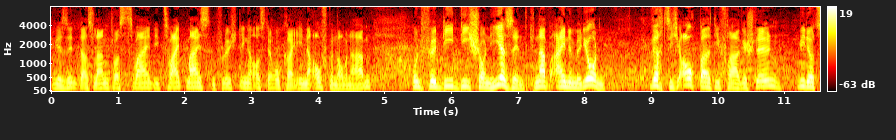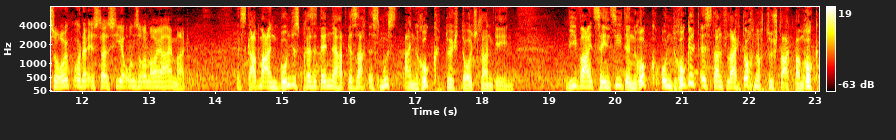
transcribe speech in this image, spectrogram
wir sind das Land, was zwei, die zweitmeisten Flüchtlinge aus der Ukraine aufgenommen haben. Und für die, die schon hier sind, knapp eine Million, wird sich auch bald die Frage stellen, wieder zurück oder ist das hier unsere neue Heimat? Es gab mal einen Bundespräsidenten, der hat gesagt, es muss ein Ruck durch Deutschland gehen. Wie weit sehen Sie den Ruck und ruckelt es dann vielleicht doch noch zu stark beim Ruck?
